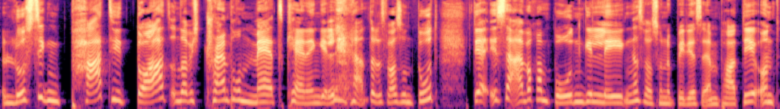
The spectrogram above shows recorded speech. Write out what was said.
lustigen Party dort und da habe ich Trample Matt kennengelernt. Das war so ein Dude, der ist ja einfach am Boden gelegen. Das war so eine BDSM-Party und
